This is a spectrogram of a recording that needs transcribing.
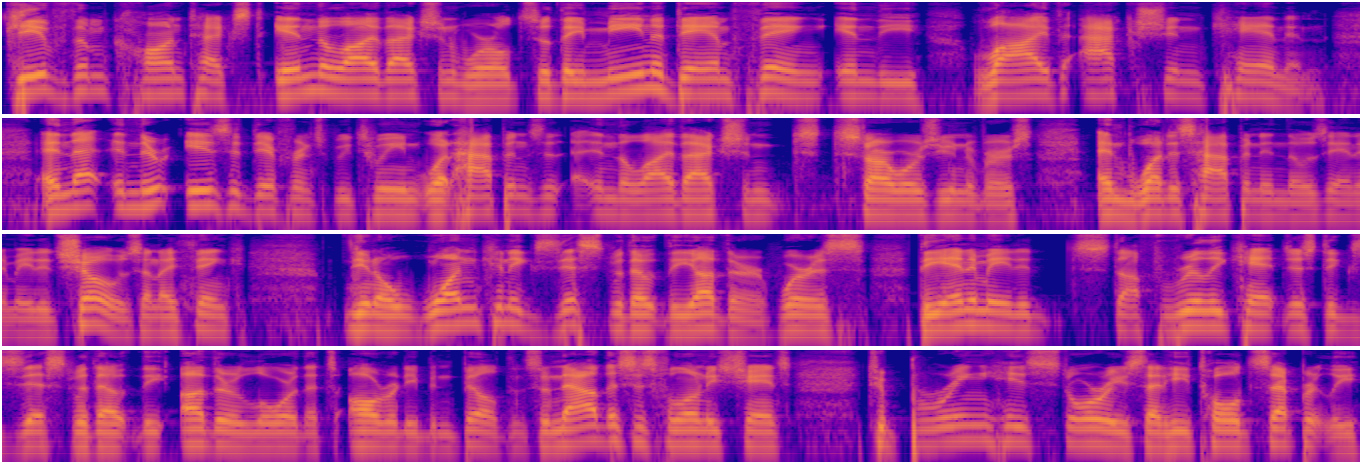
give them context in the live action world so they mean a damn thing in the live action canon. And that and there is a difference between what happens in the live action Star Wars universe and what has happened in those animated shows. And I think you know one can exist without the other whereas the animated stuff really can't just exist without the other lore that's already been built. And so now this is Filoni's chance to bring his stories that he told separately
